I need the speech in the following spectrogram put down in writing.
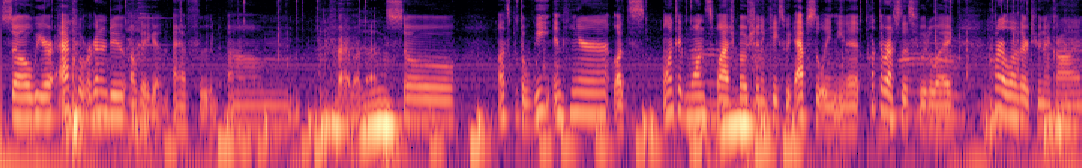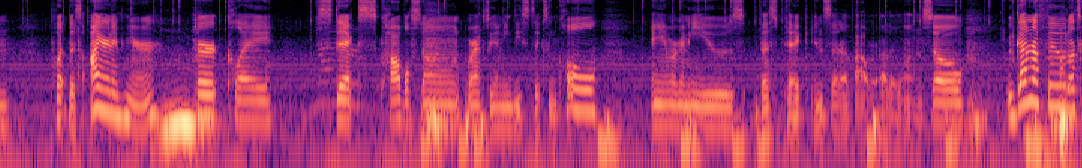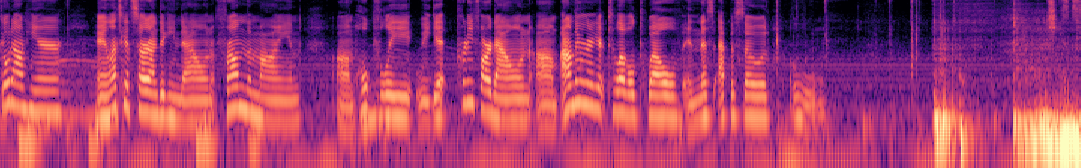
So we are at what we're gonna do. Okay, good. I have food. Um, about that. So let's put the wheat in here. Let's only take one splash potion in case we absolutely need it. Put the rest of this food away. Put our leather tunic on. Put this iron in here. Dirt, clay sticks, cobblestone. We're actually going to need these sticks and coal. And we're going to use this pick instead of our other one. So, we've got enough food. Let's go down here. And let's get started on digging down from the mine. Um, hopefully, we get pretty far down. Um, I don't think we're going to get to level 12 in this episode. Ooh. Jesus.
